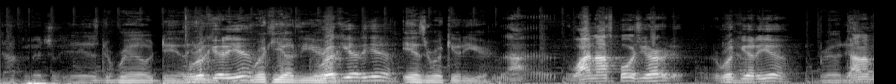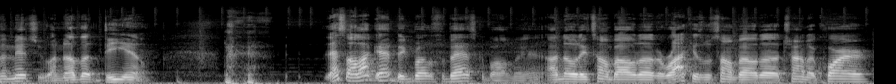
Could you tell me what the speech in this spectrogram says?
Donovan Mitchell is the real deal. Rookie of the year? Rookie of the year. rookie of the year. is rookie of the year. I, why not sports? You heard it. Rookie of the year. Real deal. Donovan Mitchell, another DM. That's all I got, big brother, for basketball, man. I know they talking about uh, the Rockets was talking about uh, trying to acquire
